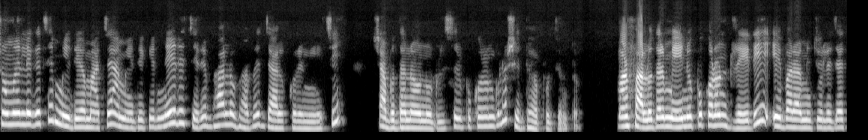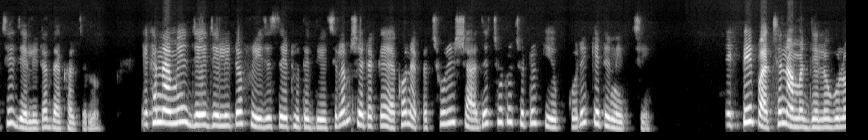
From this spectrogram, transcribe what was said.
সময় লেগেছে, মিডিয়াম আঁচে আমি এটিকে নেড়ে চেড়ে ভালোভাবে জাল করে নিয়েছি, সাবুদানা ও নুডলসের উপকরণগুলো সিদ্ধ হওয়া পর্যন্ত। আমার ফালুদার মেইন উপকরণ রেডি এবার আমি চলে যাচ্ছি জেলিটা দেখার জন্য। এখানে আমি যে জেলিটা ফ্রিজে সেট হতে দিয়েছিলাম, সেটাকে এখন একটা ছুরির সাহায্যে ছোট ছোট কিউব করে কেটে নিচ্ছি। দেখতেই পাচ্ছেন আমার জেলোগুলো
